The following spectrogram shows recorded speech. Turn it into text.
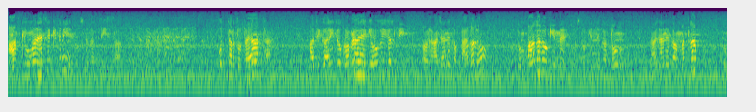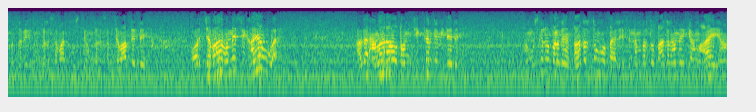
आपकी उम्र ऐसे कितनी है? उसने कहा, तीस साल। उत्तर तो तैयार था। अधिकारी तो घबरा है कि हो गई गलती। और राजा ने कहा, पागल हो? तुम पागल हो कि मैं? उस वकील ने कहा दोनों। राजा ने कहा मतलब? तो मतलब है कि तुम गलत सवाल पूछते हो, हम गलत सब जवाब देते और जवाब हमें सिखाया हुआ है। अगर हमारा हो तो हम ठीक करके भी दे दें। हम मुश्किल में पड़ गए हैं। पागल तुम हो पहले। फिर नंबर दो, पागल हम कि हम आए यहाँ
